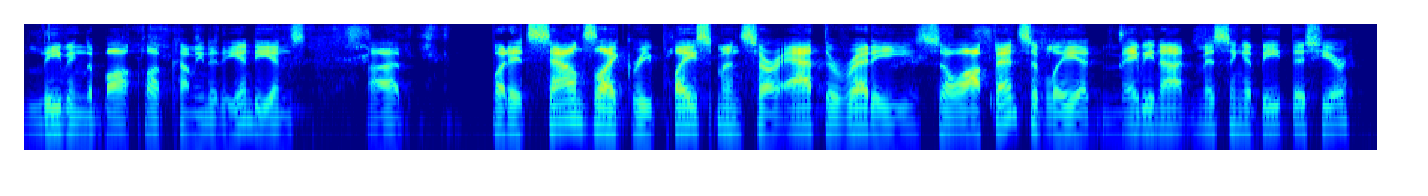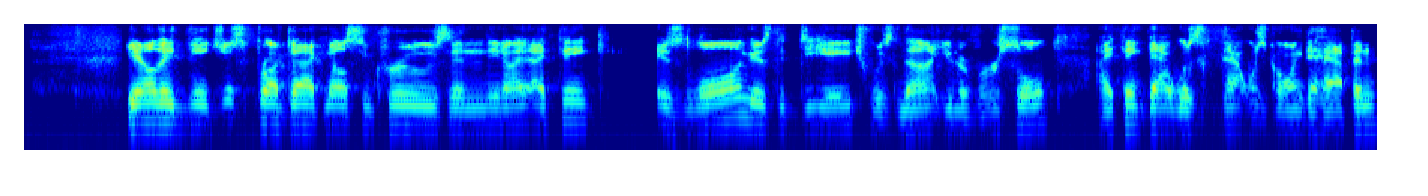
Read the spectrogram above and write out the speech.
leaving the ball club, coming to the Indians. Uh, but it sounds like replacements are at the ready. So offensively, it maybe not missing a beat this year. You know, they, they just brought back Nelson Cruz, and you know, I, I think as long as the DH was not universal, I think that was that was going to happen.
